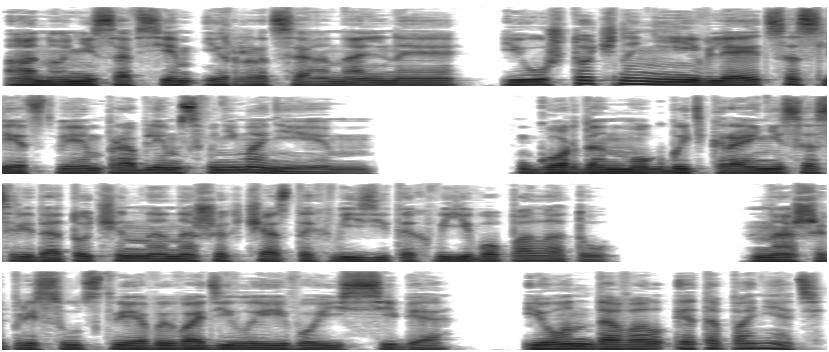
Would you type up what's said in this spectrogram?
Оно не совсем иррациональное и уж точно не является следствием проблем с вниманием. Гордон мог быть крайне сосредоточен на наших частых визитах в его палату. Наше присутствие выводило его из себя, и он давал это понять,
